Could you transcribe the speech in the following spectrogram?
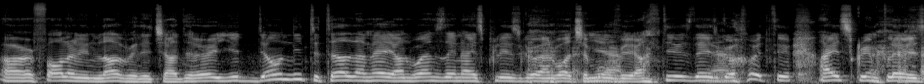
are falling in love with each other, you don't need to tell them, "Hey, on Wednesday nights, please go and watch a Yeah. movie. On Tuesdays, Yeah. go to ice cream place."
